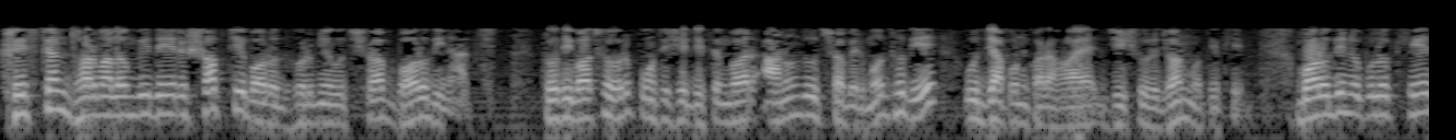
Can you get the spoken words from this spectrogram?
খ্রিস্টান ধর্মাবলম্বীদের সবচেয়ে বড় ধর্মীয় উৎসব বড়দিন আজ। প্রতি বছর পঁচিশে ডিসেম্বর আনন্দ উৎসবের মধ্য দিয়ে উদযাপন করা হয় যিশুর জন্মতিথি। বড়দিন উপলক্ষে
